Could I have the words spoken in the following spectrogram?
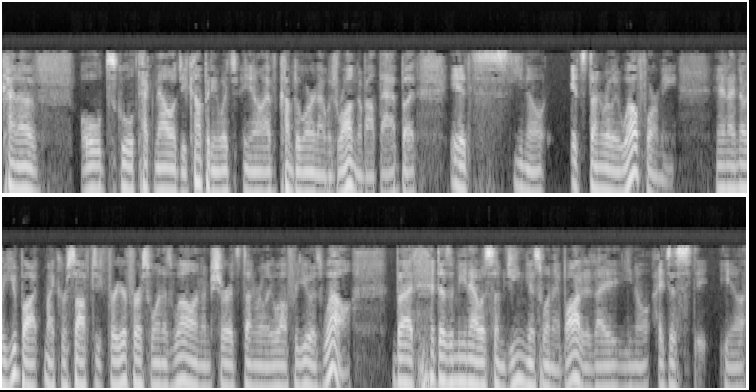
kind of old school technology company, which, you know, I've come to learn I was wrong about that, but it's, you know, it's done really well for me. And I know you bought Microsoft for your first one as well, and I'm sure it's done really well for you as well but it doesn't mean I was some genius when I bought it. I, you know, I just, you know,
